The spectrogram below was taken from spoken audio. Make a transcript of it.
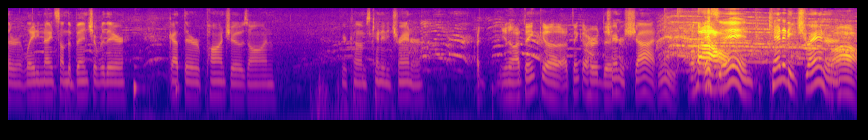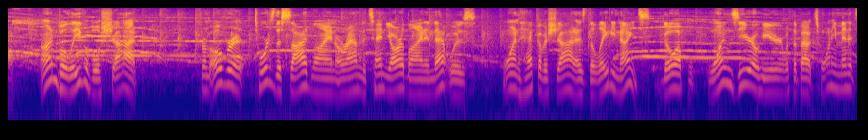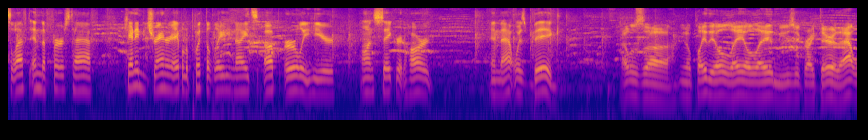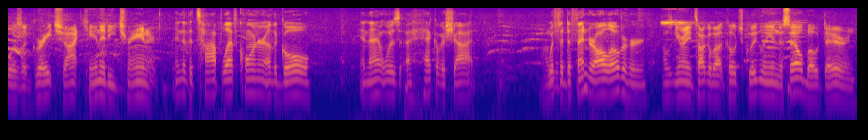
Their Lady Knights on the bench over there got their ponchos on. Here comes Kennedy Tranter. I, you know, I think uh, I think I heard that. Tranter shot. Ooh. It's in. Kennedy Tranter. Wow. Unbelievable shot from over towards the sideline around the 10 yard line, and that was one heck of a shot as the Lady Knights go up 1 0 here with about 20 minutes left in the first half. Kennedy Tranter able to put the Lady Knights up early here on Sacred Heart, and that was big. That was, uh, you know, play the ole ole music right there. That was a great shot, Kennedy Tranter. Into the top left corner of the goal, and that was a heck of a shot with the defender all over her. I was getting ready to talk about Coach Quigley in the sailboat there, and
